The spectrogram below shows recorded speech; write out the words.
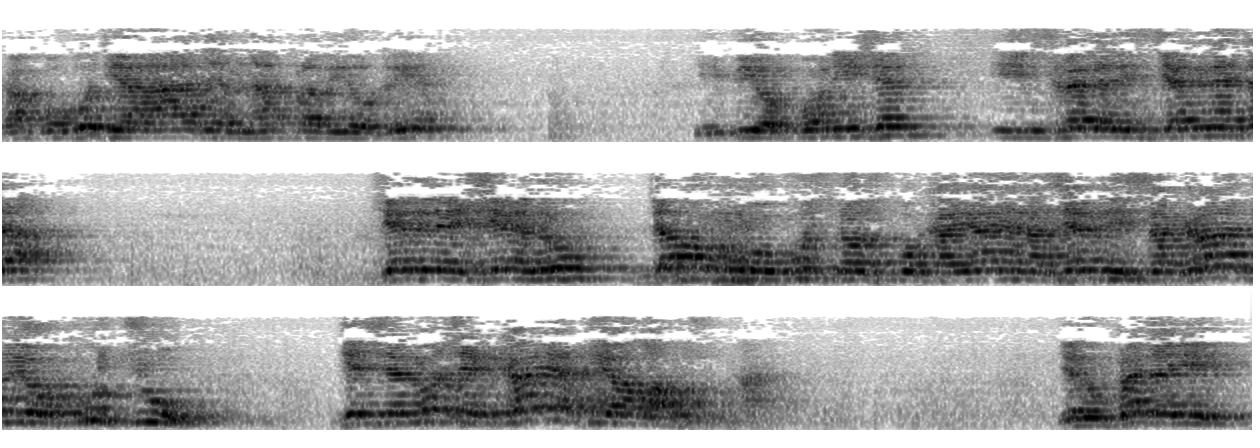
Kako god je Adem napravio grijeh i bio ponižen i izveden iz djenneta, Đele ženu dao mu mogućnost pokajanja na zemlji, sagradio kuću gdje se može kajati Allahu subhanahu. Jer u predaji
